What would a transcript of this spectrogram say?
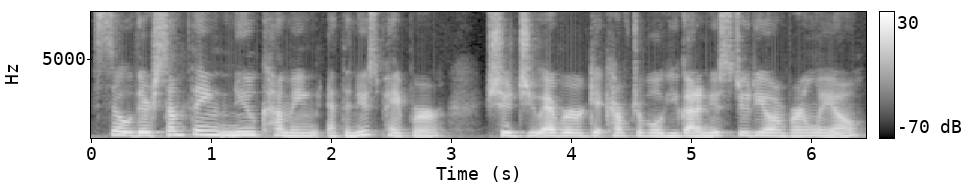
So there's something new coming at the newspaper. Should you ever get comfortable, you got a new studio in Bernalillo.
